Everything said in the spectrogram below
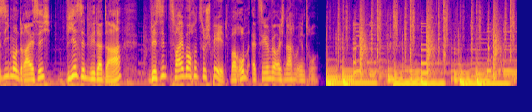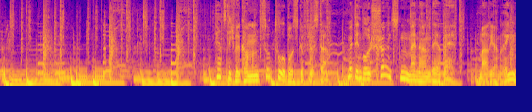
37. Wir sind wieder da. Wir sind zwei Wochen zu spät. Warum erzählen wir euch nach dem Intro? Herzlich willkommen zu Turbusgeflüster mit den wohl schönsten Männern der Welt. Marian Ring,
